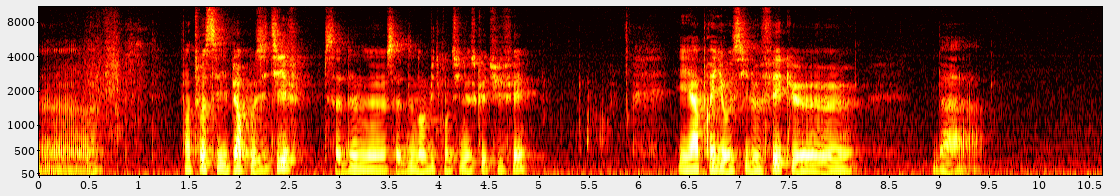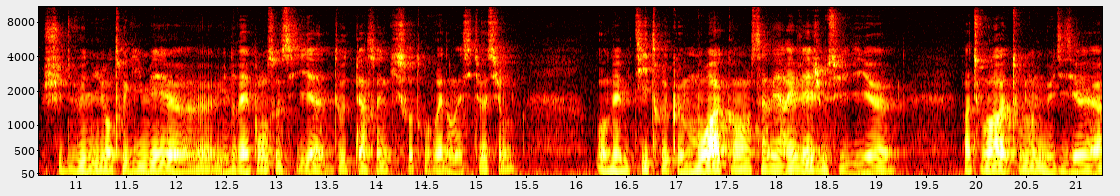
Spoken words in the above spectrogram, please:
Enfin, tu vois, c'est hyper positif, ça te, donne, ça te donne envie de continuer ce que tu fais. Et après, il y a aussi le fait que bah, je suis devenu, entre guillemets, euh, une réponse aussi à d'autres personnes qui se retrouveraient dans ma situation. Au même titre que moi, quand ça m'est arrivé, je me suis dit. euh, Enfin, tu vois, tout le monde me disait euh,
